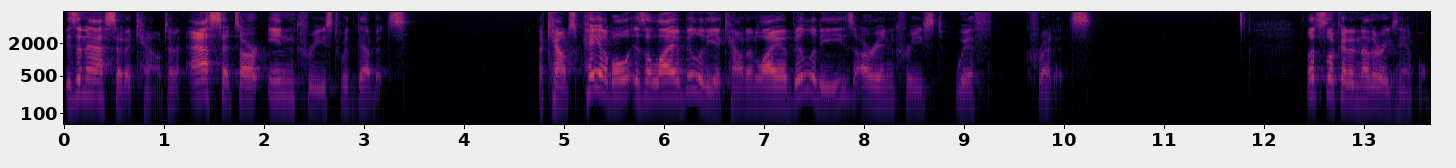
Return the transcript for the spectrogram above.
is an asset account, and assets are increased with debits. Accounts payable is a liability account, and liabilities are increased with credits. Let's look at another example.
